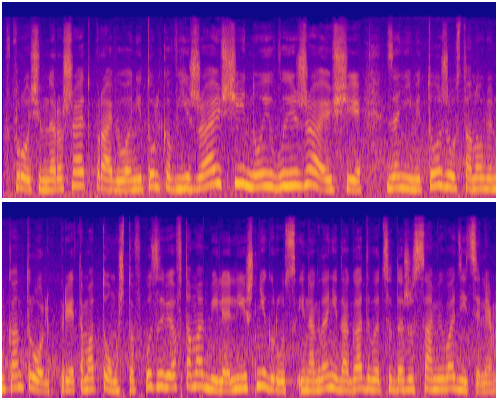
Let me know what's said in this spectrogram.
Впрочем, нарушают правила не только въезжающие, но и выезжающие. За ними тоже установлен контроль. При этом о том, что в кузове автомобиля лишний груз, иногда не догадываются даже сами водители.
